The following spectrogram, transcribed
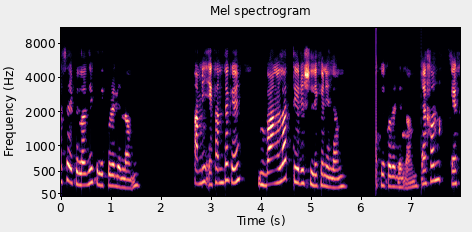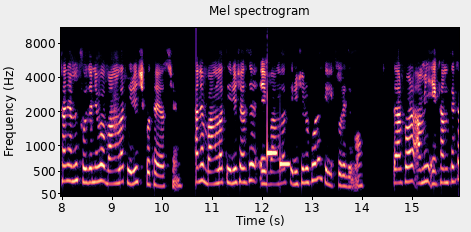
আছে, এই প্লাসে ক্লিক করে দিলাম। আমি এখান থেকে বাংলা তিরিশ লিখে নিলাম। ওকে করে দিলাম। এখন এখানে আমি খুঁজে নিব বাংলা তিরিশ কোথায় আছে। এখানে বাংলা তিরিশ আছে, এই বাংলা তিরিশের উপরে ক্লিক করে দেব। তারপর আমি এখান থেকে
